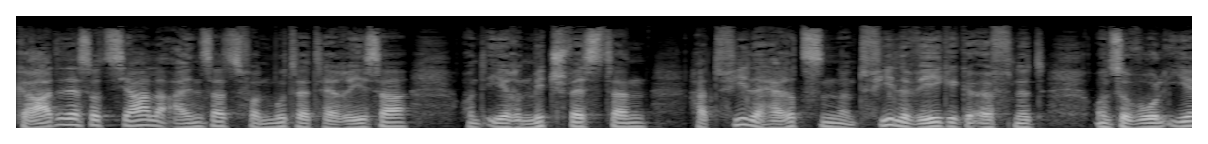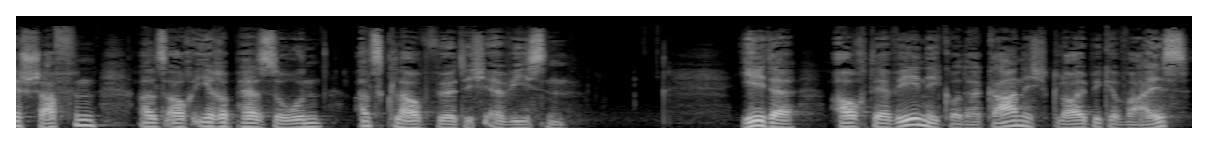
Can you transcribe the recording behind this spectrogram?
Gerade der soziale Einsatz von Mutter Teresa und ihren Mitschwestern hat viele Herzen und viele Wege geöffnet und sowohl ihr Schaffen als auch ihre Person als glaubwürdig erwiesen. Jeder, auch der wenig oder gar nicht Gläubige, weiß,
